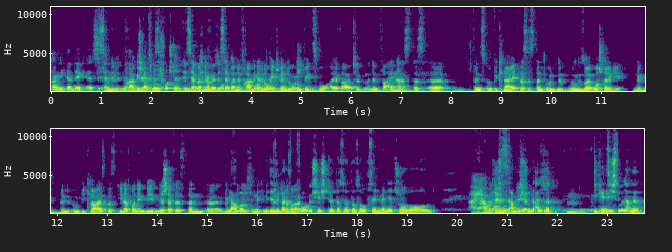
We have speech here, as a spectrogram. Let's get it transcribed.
Rangnick dann weg ist. ist ja eine Und, ne? Frage Ich kann es mir ist- nicht vorstellen. Ist ja, aber eine, ist ja aber eine Frage der Logik, wenn du irgendwie zwei Alpha-Typen in einem Verein hast, dass, äh, wenn es irgendwie knallt, dass es dann irgendeine, irgendeine Sollbruchstelle geht, gibt. Mhm. Wenn irgendwie klar ist, dass einer von den beiden der Chef ist, dann äh, gibt's Ja, die aber nicht. mit, mit dieser ganzen aber- Vorgeschichte, dass er, dass er auch sein Manager war und ja, aber das sind aber schon andere, Hm. die kennen sich so lange,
